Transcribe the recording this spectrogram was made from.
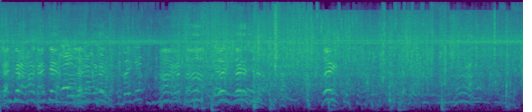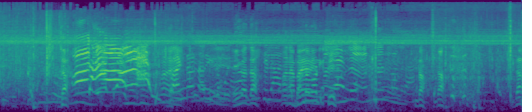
ఆ, గంతే, రా. దా. ఇంకా దా. తీ. దా, దా. దా.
